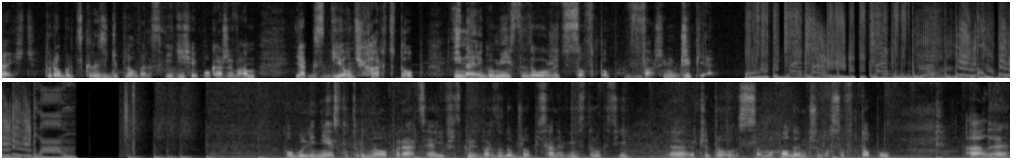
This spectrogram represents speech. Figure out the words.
Cześć, tu Robert z Crazy Jeep Lovers i dzisiaj pokażę Wam, jak zdjąć hardtop i na jego miejsce założyć softtop w Waszym Jeepie. Ogólnie nie jest to trudna operacja i wszystko jest bardzo dobrze opisane w instrukcji, e, czy to z samochodem, czy do softtopu, ale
